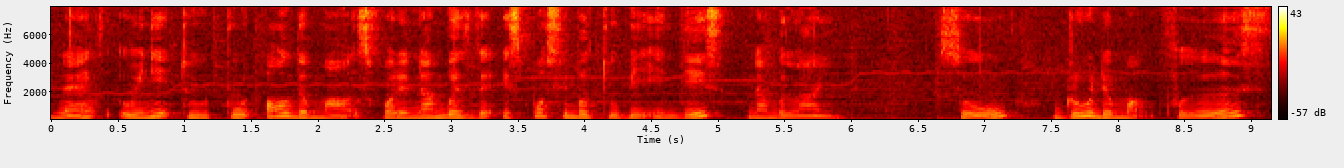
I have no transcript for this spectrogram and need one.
Next, we need to put all the marks for the numbers that is possible to be in this number line. So, draw the mark first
